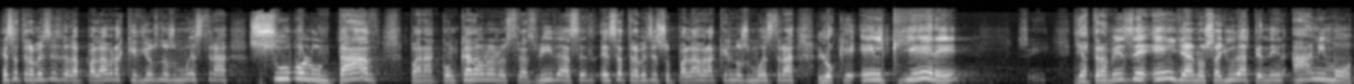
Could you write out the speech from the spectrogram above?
Es a través de la palabra que Dios nos muestra su voluntad para con cada una de nuestras vidas. Es, a través de su palabra que Él nos muestra lo que Él quiere. Y a través de ella nos ayuda a tener ánimo.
